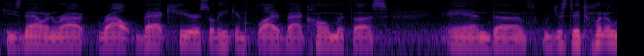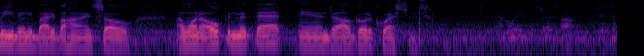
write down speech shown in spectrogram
He's now en route, route back here so that he can fly back home with us. And uh, we just didn't want to leave anybody behind, so I want to open with that, and I'll go to questions. Emily, you can start us off. Just to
